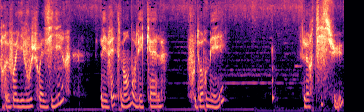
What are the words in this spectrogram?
Revoyez-vous choisir les vêtements dans lesquels vous dormez, leur tissu,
